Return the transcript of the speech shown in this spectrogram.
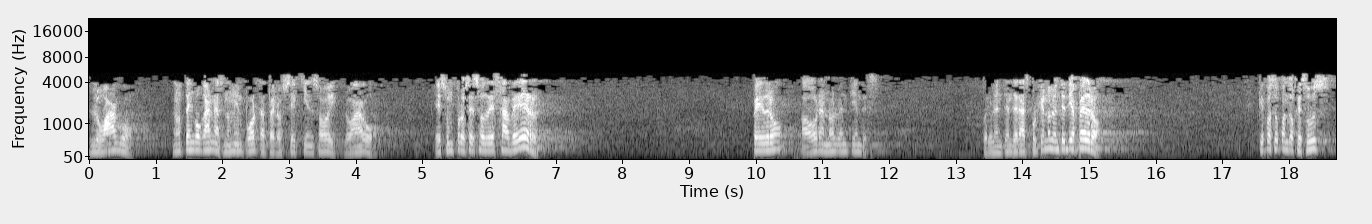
Lo hago. No tengo ganas, no me importa, pero sé quién soy, lo hago. Es un proceso de saber. Pedro, ahora no lo entiendes, pero lo entenderás. ¿Por qué no lo entendía Pedro? ¿Qué pasó cuando Jesús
